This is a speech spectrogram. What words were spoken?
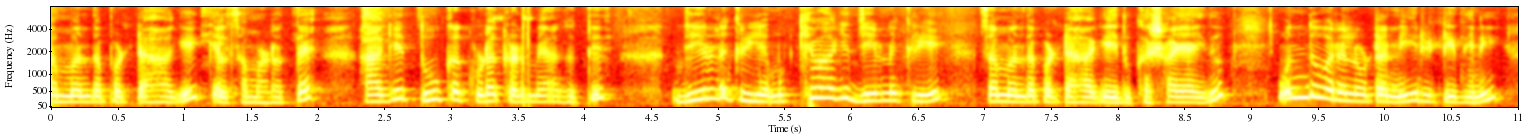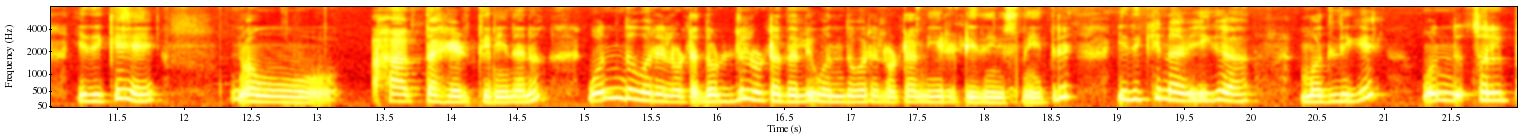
ಸಂಬಂಧಪಟ್ಟ ಹಾಗೆ ಕೆಲಸ ಮಾಡುತ್ತೆ. ಹಾಗೆ ತೂಕ ಕೂಡ ಕಡಿಮೆ ಆಗುತ್ತೆ. ಜೀರ್ಣಕ್ರಿಯೆ, ಮುಖ್ಯವಾಗಿ ಜೀರ್ಣಕ್ರಿಯೆ ಸಂಬಂಧಪಟ್ಟ ಹಾಗೆ ಇದು ಕಷಾಯ ಇದು. ಒಂದೂವರೆ ಲೋಟ ನೀರಿಟ್ಟಿದ್ದೀನಿ. ಇದಕ್ಕೆ ನಾವು ಹಾಕ್ತಾ ಹೇಳ್ತೀನಿ ನಾನು. ಒಂದೂವರೆ ಲೋಟ, ದೊಡ್ಡ ಲೋಟದಲ್ಲಿ ಒಂದೂವರೆ ಲೋಟ ನೀರಿಟ್ಟಿದ್ದೀನಿ ಸ್ನೇಹಿತರೆ. ಇದಕ್ಕೆ ನಾವೀಗ ಮೊದಲಿಗೆ ಒಂದು ಸ್ವಲ್ಪ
